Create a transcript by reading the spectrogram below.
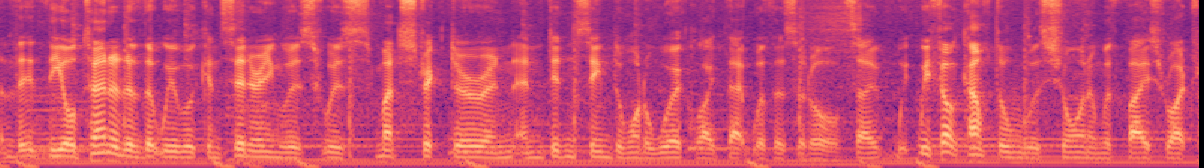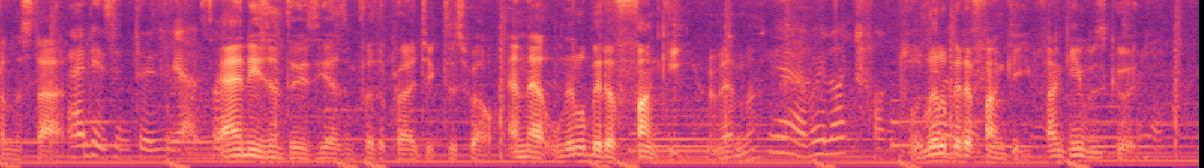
the, the alternative that we were considering was, was much stricter and, and didn't seem to want to work like that with us at all. So we, we felt comfortable with Sean and with base right from the start. And his enthusiasm. And his enthusiasm for the project as well. And that little bit of funky, remember? Yeah, we liked funky. A little bit of funky. Funky was good. Yeah.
